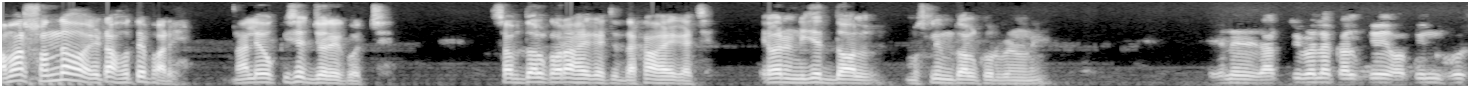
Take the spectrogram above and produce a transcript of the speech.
আমার সন্দেহ এটা হতে পারে নাহলে ও কিসের জোরে করছে? সব দল করা হয়ে গেছে দেখা হয়ে গেছে। এবারে নিজের দল মুসলিম দল করবেন উনি। এখানে রাত্রিবেলা কালকে অতীন ঘোষ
